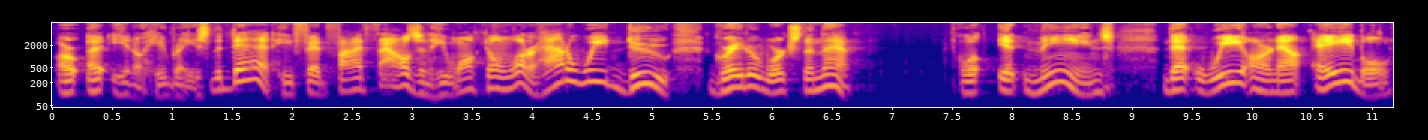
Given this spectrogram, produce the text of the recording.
Or, uh, you know, he raised the dead, he fed 5,000, he walked on water. How do we do greater works than that? Well, it means that we are now able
